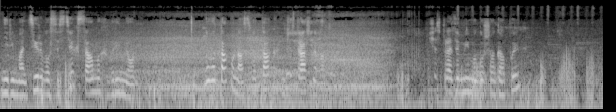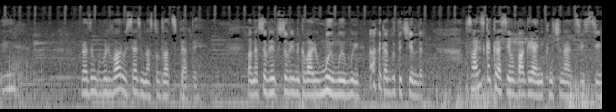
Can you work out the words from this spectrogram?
не ремонтировался с тех самых времен. Ну, вот так у нас, вот так, ничего страшного. Сейчас пройдем мимо Гошагапы и пройдем к бульвару и сядем на 125-й. Ладно, я все время, все время говорю мы, мы, мы, как будто Чендлер. Посмотрите, как красиво багряник начинает цвести.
